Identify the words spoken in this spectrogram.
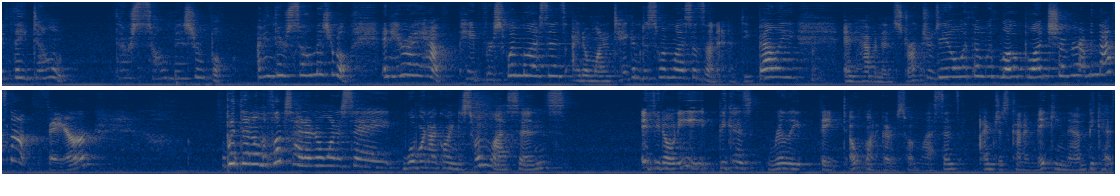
if they don't, they're so miserable. I mean, they're so miserable. And here I have paid for swim lessons. I don't want to take them to swim lessons on an empty belly and have an instructor deal with them with low blood sugar. I mean, that's not fair. But then on the flip side, I don't want to say, well, we're not going to swim lessons if you don't eat because really they don't want to go to swim lessons. I'm just kind of making them because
